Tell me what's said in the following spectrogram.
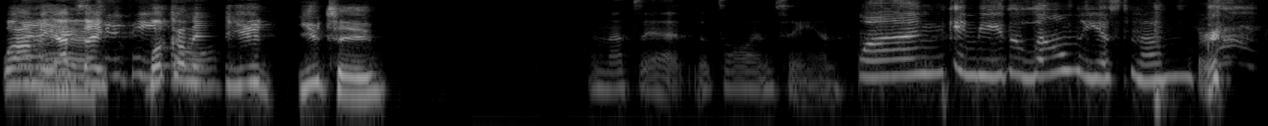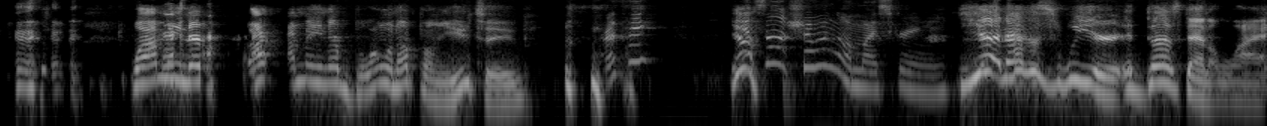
well, I mean, I there's think look on the you, YouTube. And that's it. That's all I'm saying. One can be the loneliest number. Well, I mean, they're, I, I mean, they're blowing up on YouTube. Are they? Yeah. It's not showing on my screen. Yeah, that is weird. It does that a lot.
